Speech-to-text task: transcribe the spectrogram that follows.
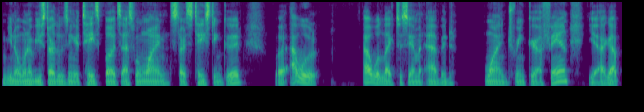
you know, whenever you start losing your taste buds, that's when wine starts tasting good. But I would I would like to say I'm an avid wine drinker. A fan? Yeah, I got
